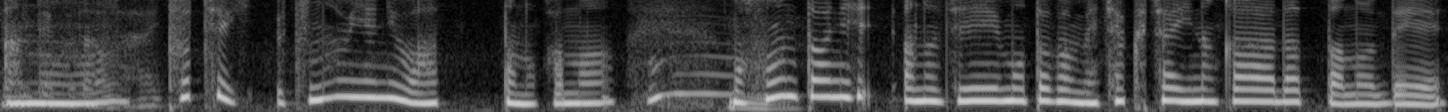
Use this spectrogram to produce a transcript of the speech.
行ってみてください。栃木宇都宮にはあっったのかな、まあ、本当にあの地元がめちゃくちゃ田舎だったので、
